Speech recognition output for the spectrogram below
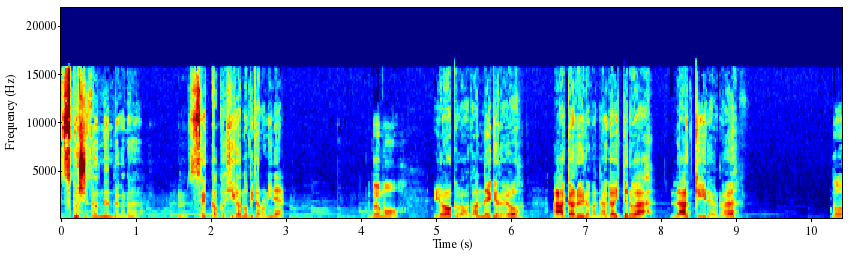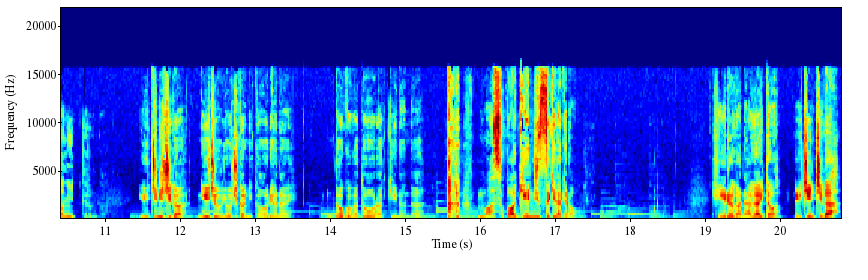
少し残念だがな、うん、せっかく日が伸びたのにね。でも。よくわかんねえけどよ。明るいのが長いってのはラッキーだよな何言ってるんだ？1日が24時間に変わりはない。どこがどうラッキーなんだ？まあそこは現実的だけど。昼が長いと1日が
